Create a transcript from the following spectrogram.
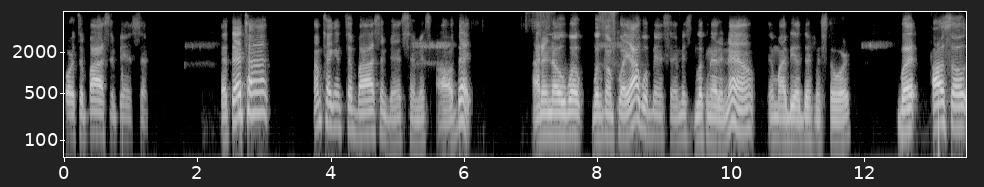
or Tobias and Ben Simmons. At that time, I'm taking Tobias and Ben Simmons all day. I didn't know what was going to play out with Ben Simmons. Looking at it now, it might be a different story. But also,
